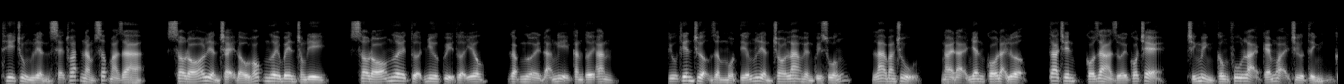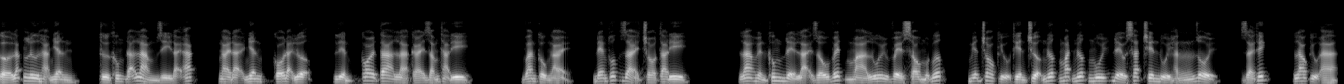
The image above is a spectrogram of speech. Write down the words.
thi trùng liền sẽ thoát nằm sấp mà ra, sau đó liền chạy đầu góc ngươi bên trong đi, sau đó ngươi tựa như quỷ tựa yêu, gặp người đã nghị căn tới ăn cựu thiên trượng dầm một tiếng liền cho la huyền quỳ xuống la ban chủ ngài đại nhân có đại lượng ta trên có già dưới có trẻ chính mình công phu lại kém ngoại trừ tỉnh cờ lắc lư hạ nhân từ không đã làm gì đại ác ngài đại nhân có đại lượng liền coi ta là cái dám thả đi. Van cầu ngài đem thuốc giải cho ta đi. La huyền không để lại dấu vết mà lui về sau một bước miễn cho cựu thiên trượng nước mắt nước mũi đều sắt trên đùi hắn rồi giải thích lao cựu à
